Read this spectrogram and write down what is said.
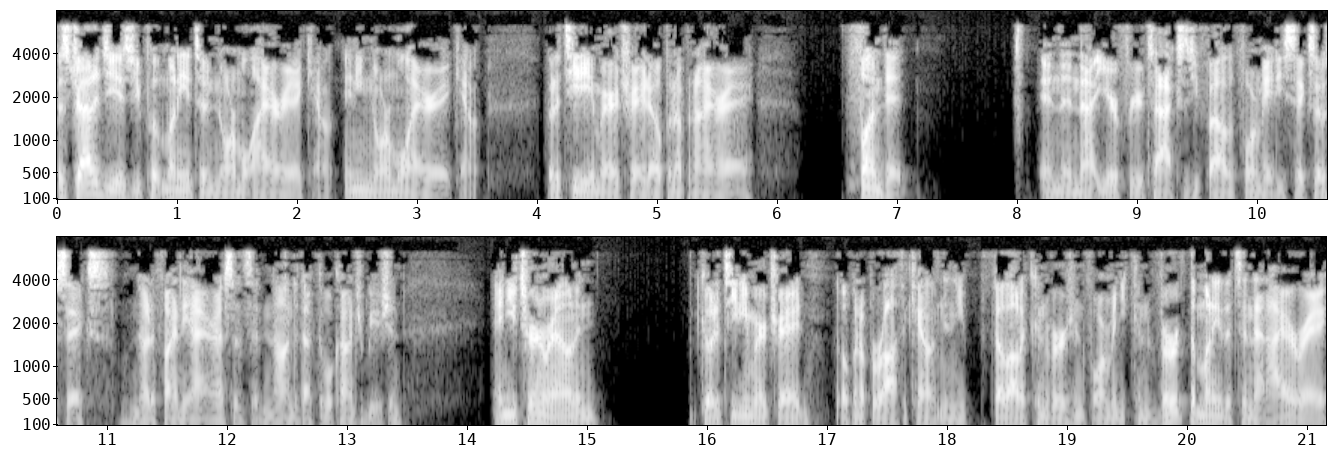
the strategy is you put money into a normal IRA account, any normal IRA account. Go to TD Ameritrade, open up an IRA, fund it, and then that year for your taxes, you file the Form 8606, notifying the IRS that it's a non-deductible contribution, and you turn around and go to TD Ameritrade, open up a Roth account, and then you fill out a conversion form, and you convert the money that's in that IRA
